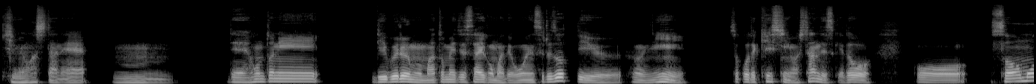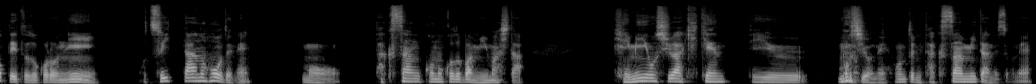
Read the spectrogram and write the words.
決めましたね。うん。で、本当に、リブルームまとめて最後まで応援するぞっていう風に、そこで決心はしたんですけど、こう、そう思っていたところに、ツイッターの方でね、もう、たくさんこの言葉見ました。ケミ推しは危険っていう文字をね、本当にたくさん見たんですよね。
